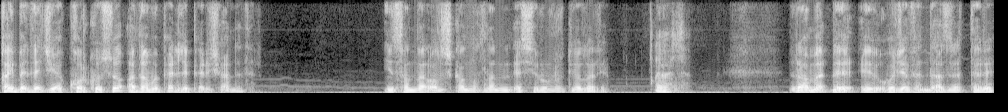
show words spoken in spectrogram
kaybedeceği korkusu adamı perli perişan eder. İnsanlar alışkanlıklarının esir olur diyorlar ya. Evet. Rahmetli e, Hoca Efendi Hazretleri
